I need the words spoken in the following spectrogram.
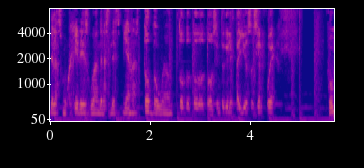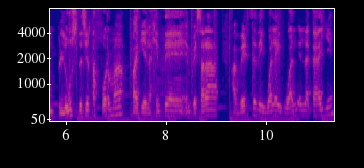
de las mujeres, weón, de las lesbianas, todo, weón, todo, todo, todo. Siento que el estallido social fue fue un plus de cierta forma para que la gente empezara a verse de igual a igual en la calle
